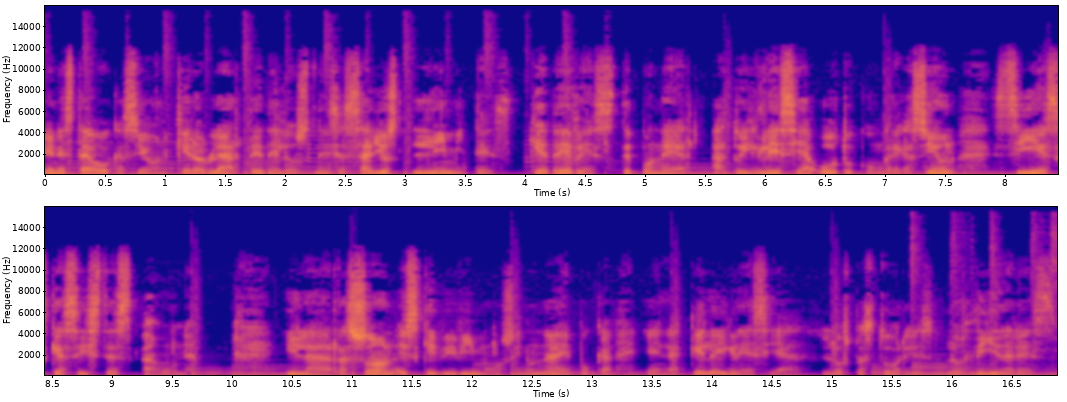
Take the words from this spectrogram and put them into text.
En esta ocasión quiero hablarte de los necesarios límites que debes de poner a tu iglesia o tu congregación si es que asistes a una. Y la razón es que vivimos en una época en la que la iglesia, los pastores, los líderes,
